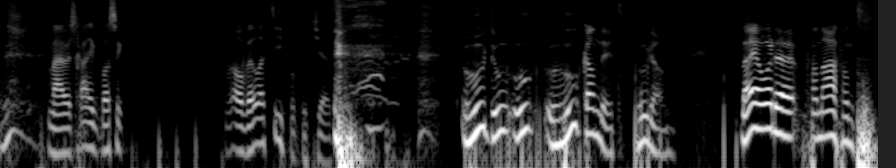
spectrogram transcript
maar waarschijnlijk was ik wel wel actief op de chat. Hoe, doen, hoe, hoe kan dit? Hoe dan? Wij hoorden vanavond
